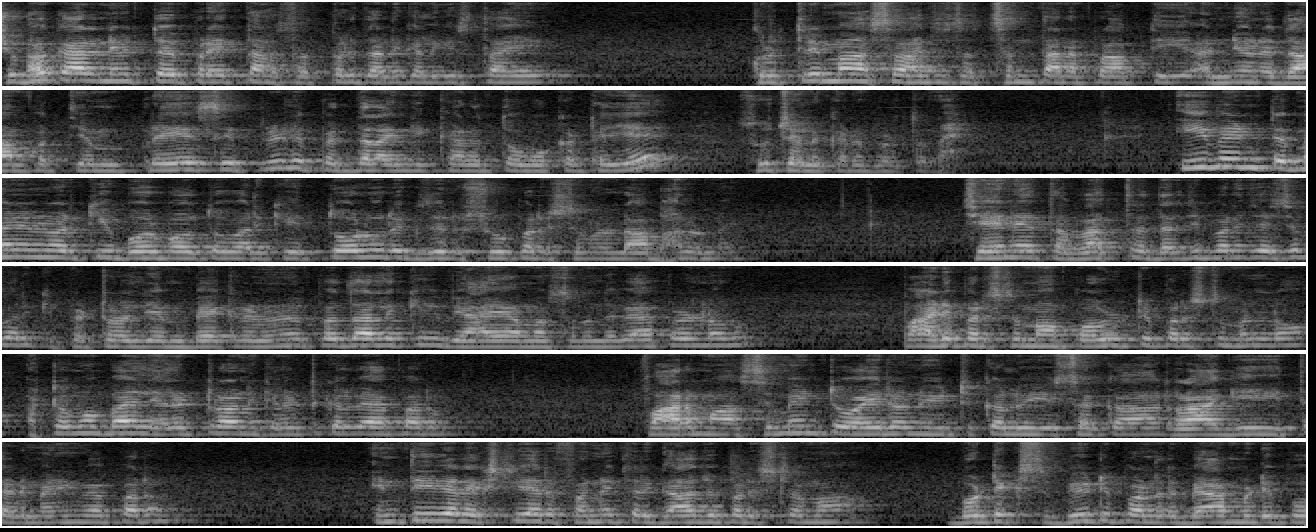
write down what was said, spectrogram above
శుభకార్య నిమిత్త ప్రయత్నాలు సత్ఫలితాన్ని కలిగిస్తాయి. కృత్రిమ సహజ సత్సంతాన ప్రాప్తి అన్యోన్య దాంపత్యం ప్రేయసి ప్రియులు పెద్దల అంగీకారంతో ఒకటయ్యే సూచనలు కనబడుతున్నాయి. ఈవెంట్ మేనేజ్ వారికి బోర్బాల్తో వారికి తోలు రెగ్జిల్ షూ పరిశ్రమలో లాభాలు ఉన్నాయి చేనేత వస్త్ర దర్జీ పని చేసే వారికి పెట్రోలియం బేకరీ నూనె పదార్థాలకి వ్యాయామ సంబంధ వ్యాపారంలోను పాడి పరిశ్రమ పౌల్ట్రీ పరిశ్రమల్లో ఆటోమొబైల్ ఎలక్ట్రానిక్ ఎలక్ట్రికల్ వ్యాపారం. ఫార్మా సిమెంటు ఐరన్ ఇటుకలు ఇసుక రాగి ఇత్తడి మైనింగ్ వ్యాపారం. ఇంటీరియర్ ఎక్స్టీరియర్ ఫర్నిచర్ గాజు పరిశ్రమ boutiques beauty parlour bamboo depot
